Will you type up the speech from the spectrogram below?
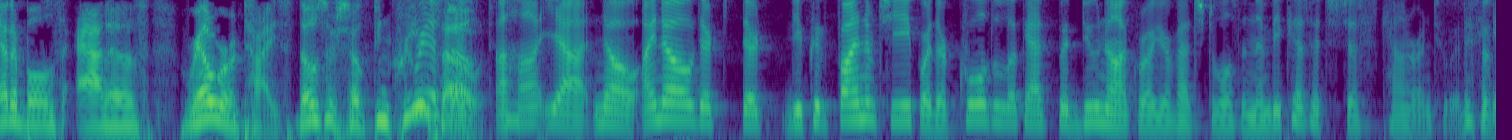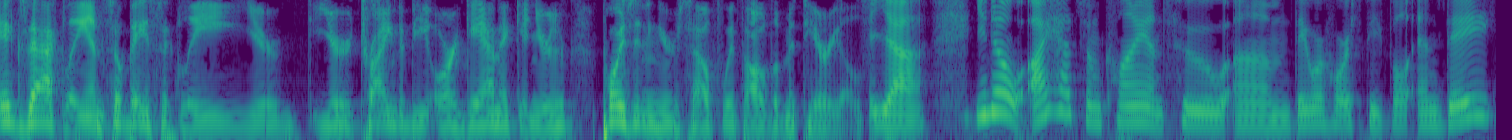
edibles out of railroad ties. Those are soaked in creosote. creosote. Uh huh. Yeah. No, I know they're they're you could find them cheap or they're cool to look at, but do not grow your vegetables in them because it's just counterintuitive. Exactly. And so basically, you're you're trying to be organic and you're poisoning yourself with all the materials. Yeah. You know, I had some clients who um, they were horse people and they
